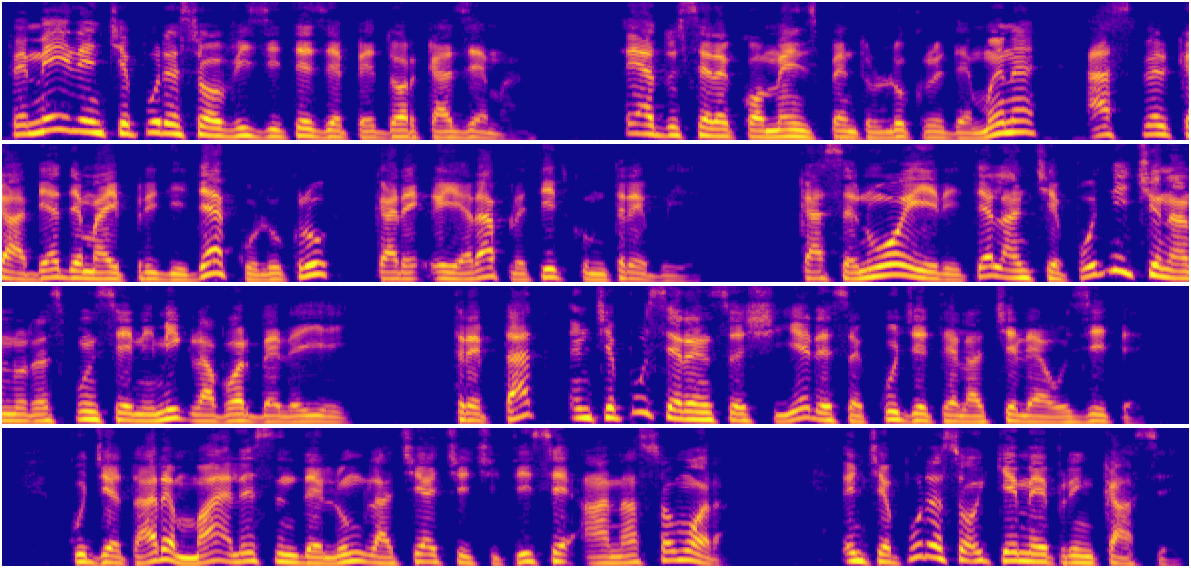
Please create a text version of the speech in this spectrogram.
Femeile începură să o viziteze pe Dorca Zeman. Îi aduseră comenzi pentru lucru de mână, astfel că abia de mai prididea cu lucru care îi era plătit cum trebuie. Ca să nu o irite, la început niciuna nu răspunse nimic la vorbele ei. Treptat, începuseră însă și ele să cugete la cele auzite. Cugetară mai ales îndelung la ceea ce citise Ana Somora. Începură să o cheme prin case.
